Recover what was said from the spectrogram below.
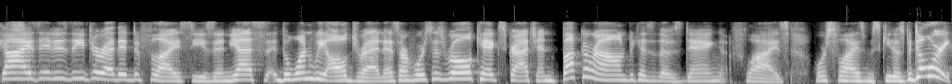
Guys, it is the dreaded fly season. Yes, the one we all dread as our horses roll, kick, scratch, and buck around because of those dang flies. Horse flies, mosquitoes. But don't worry,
